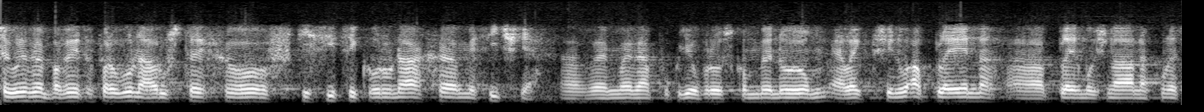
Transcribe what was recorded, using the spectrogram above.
Se budeme bavit opravdu nárůstech v tisíci korunách měsíčně. Zejména pokud opravdu zkombinuju elektřinu a plyn. A plyn možná nakonec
